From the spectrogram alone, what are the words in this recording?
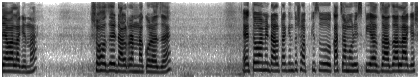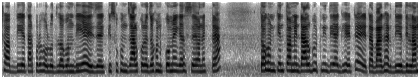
দেওয়া লাগে না, সহজেই ডাল রান্না করা যায়। এই তো আমি ডালটা কিন্তু সব কিছু কাঁচামরিচ, পেঁয়াজ যা যা লাগে সব দিয়ে তারপরে হলুদ লবণ দিয়ে এই যে কিছুক্ষণ জাল করে যখন কমে গেছে অনেকটা, তখন কিন্তু আমি ডাল ঘুটনি দিয়ে ঘেটে এটা বাঘার দিয়ে দিলাম।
